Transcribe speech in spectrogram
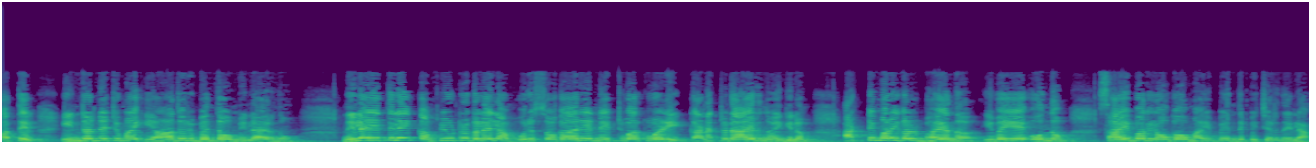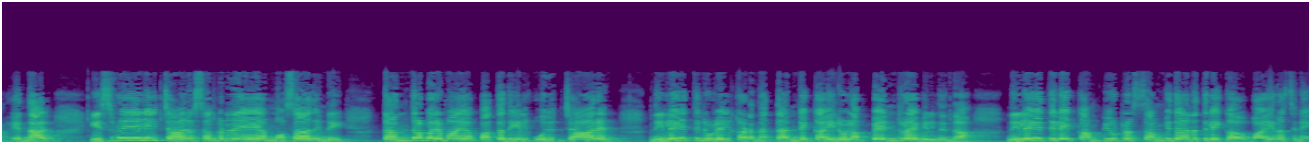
പത്തിൽ ഇന്റർനെറ്റുമായി യാതൊരു ബന്ധവുമില്ലായിരുന്നു. നിലയത്തിലെ കമ്പ്യൂട്ടറുകളെല്ലാം ഒരു സ്വകാര്യ നെറ്റ്വർക്ക് വഴി കണക്റ്റഡ് ആയിരുന്നുവെങ്കിലും അട്ടിമറികൾ ഭയന്ന് ഇവയെ ഒന്നും സൈബർ ലോകവുമായി ബന്ധിപ്പിച്ചിരുന്നില്ല. എന്നാൽ ഇസ്രയേലി ചാരസംഘടനയായ മൊസാദിന്റെ തന്ത്രപരമായ പദ്ധതിയിൽ ഒരു ചാരൻ നിലയത്തിനുള്ളിൽ കടന്ന് തന്റെ കയ്യിലുള്ള പെൻഡ്രൈവിൽ നിന്ന് നിലയത്തിലെ കമ്പ്യൂട്ടർ സംവിധാനത്തിലേക്ക് വൈറസിനെ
